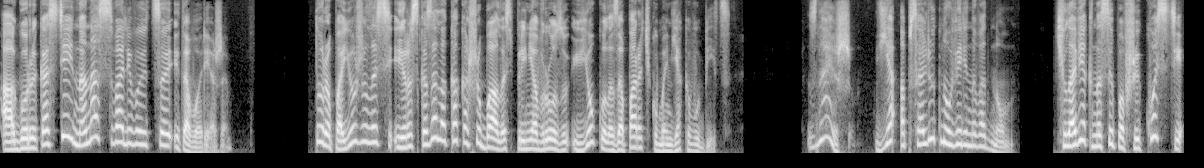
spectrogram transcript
а горы костей на нас сваливаются и того реже». Тора поежилась и рассказала, как ошибалась, приняв Розу и Йокула за парочку маньяков-убийц. «Знаешь, я абсолютно уверена в одном. Человек, насыпавший кости,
